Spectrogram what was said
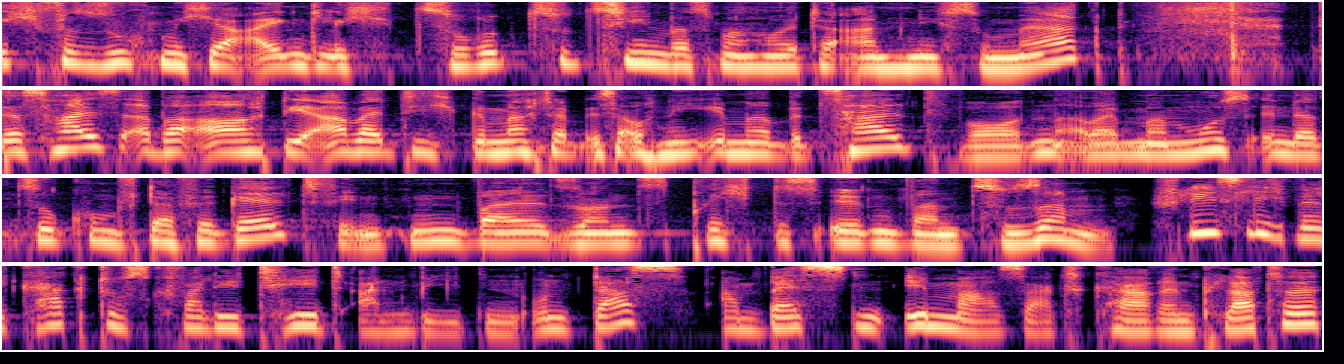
ich versuche mich ja eigentlich zurückzuziehen, was man heute Abend nicht so merkt. Das heißt aber auch, die Arbeit, die ich gemacht habe, ist auch nicht immer bezahlt worden, aber man muss in der Zukunft dafür Geld finden, weil sonst bricht es irgendwann zusammen. Schließlich will Kaktus Qualität anbieten und das am besten immer, sagt Karin Platte,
